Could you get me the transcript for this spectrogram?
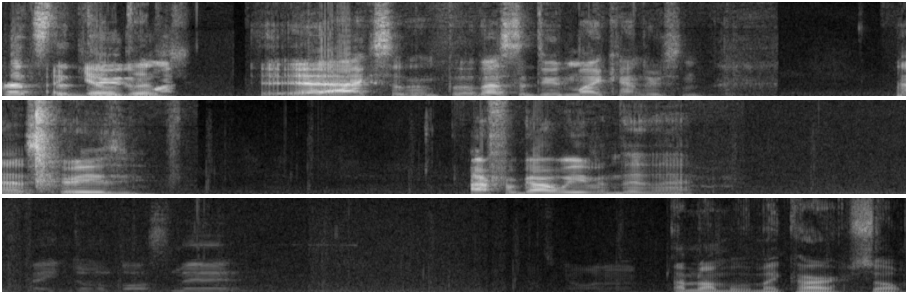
that's I the killed dude. him. Mi- yeah, accident though. That's the dude, Mike Henderson. That's crazy. I forgot we even did that. How you doing, boss man? I'm not moving my car, so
